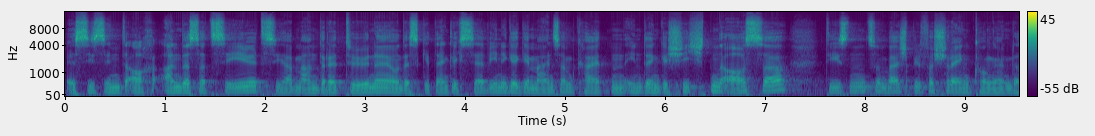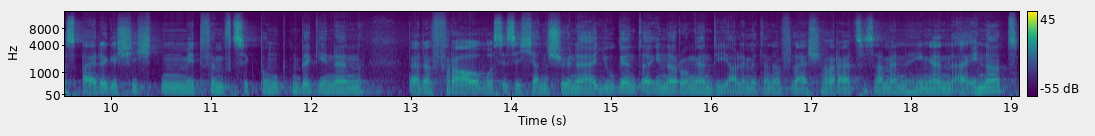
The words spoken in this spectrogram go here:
sie sind auch anders erzählt, sie haben andere Töne und es gibt eigentlich sehr wenige Gemeinsamkeiten in den Geschichten, außer diesen zum Beispiel Verschränkungen, dass beide Geschichten mit 50 Punkten beginnen bei der Frau, wo sie sich an schöne Jugenderinnerungen, die alle mit einer Fleischhauerei zusammenhängen, erinnert.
